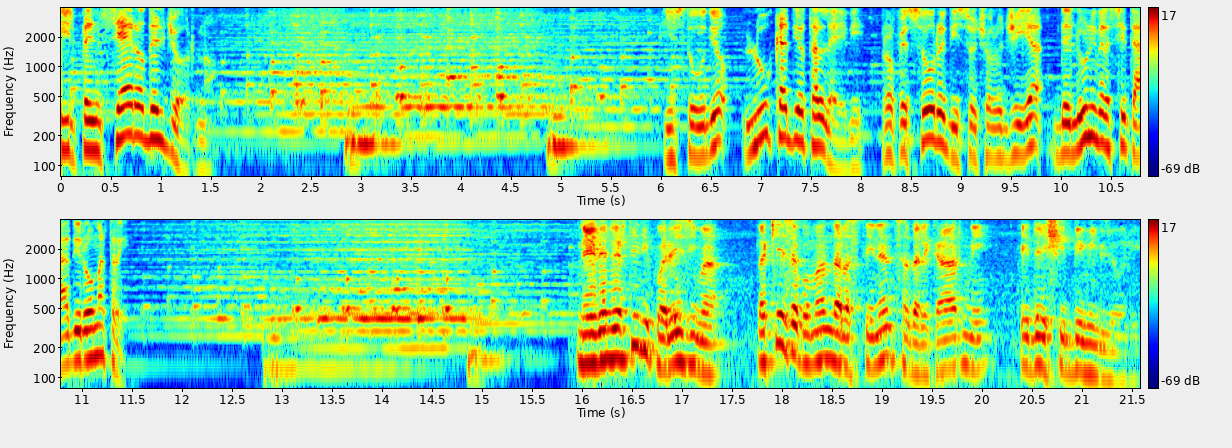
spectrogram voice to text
Il pensiero del giorno. In studio Luca Diotallevi, professore di sociologia dell'Università di Roma 3. Nei venerdì di Quaresima la Chiesa comanda l'astinenza dalle carni e dai cibi migliori.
